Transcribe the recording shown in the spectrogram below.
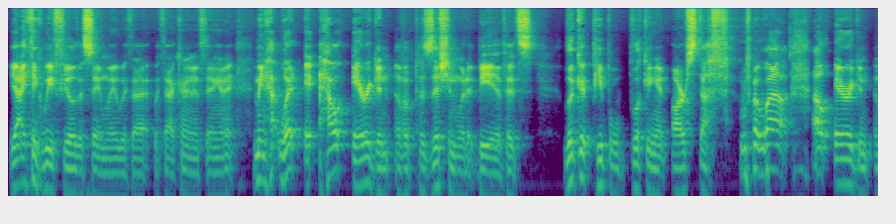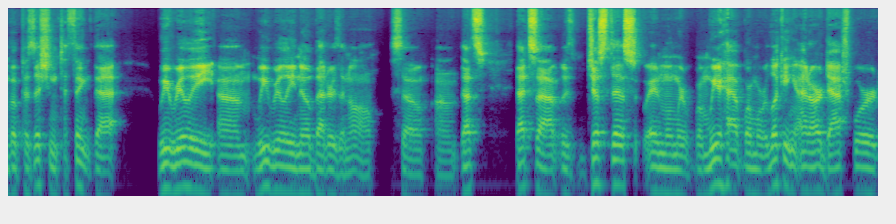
Yeah, I think we feel the same way with that with that kind of thing. I, I mean, how, what how arrogant of a position would it be if it's look at people looking at our stuff? how, how arrogant of a position to think that we really um, we really know better than all. So um, that's that's uh, just this. And when we're when we have when we're looking at our dashboard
